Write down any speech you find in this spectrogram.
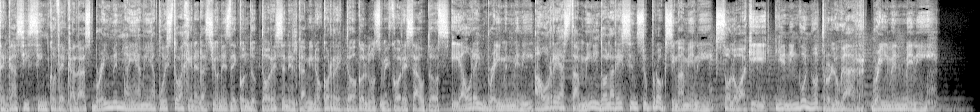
Durante casi cinco décadas, Brayman Miami ha puesto a generaciones de conductores en el camino correcto con los mejores autos. Y ahora en Brayman Mini, ahorre hasta mil dólares en su próxima Mini. Solo aquí y en ningún otro lugar. Brayman Mini.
